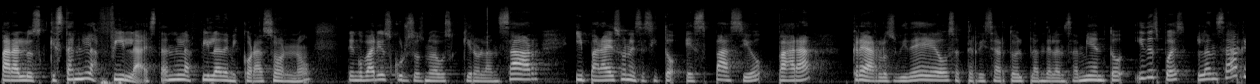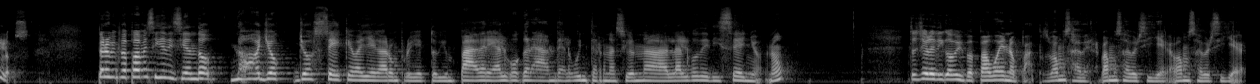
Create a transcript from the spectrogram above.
para los que están en la fila, están en la fila de mi corazón, ¿no? Tengo varios cursos nuevos que quiero lanzar y para eso necesito espacio para crear los videos, aterrizar todo el plan de lanzamiento y después lanzarlos. Pero mi papá me sigue diciendo, no, yo, yo sé que va a llegar un proyecto bien padre, algo grande, algo internacional, algo de diseño, ¿no? Entonces yo le digo a mi papá, bueno, papá, pues vamos a ver, vamos a ver si llega, vamos a ver si llega.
